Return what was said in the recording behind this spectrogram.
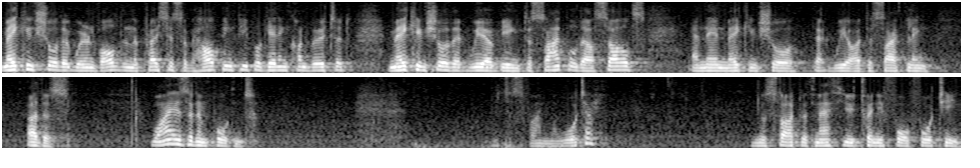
Making sure that we're involved in the process of helping people getting converted, making sure that we are being discipled ourselves, and then making sure that we are discipling others. Why is it important? Let me just find my water. We'll start with Matthew 24 14.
